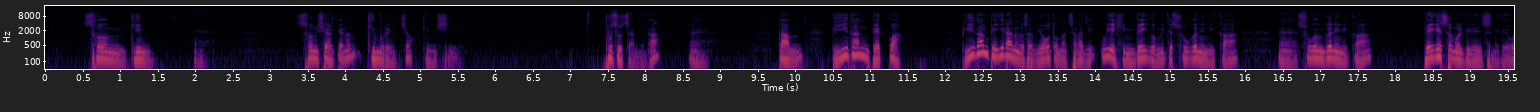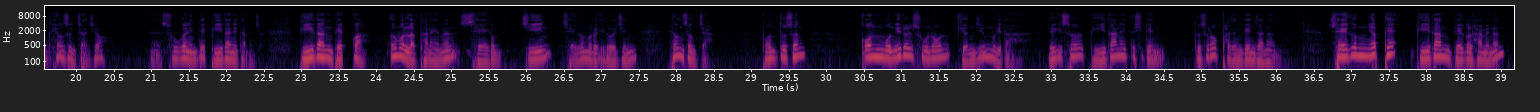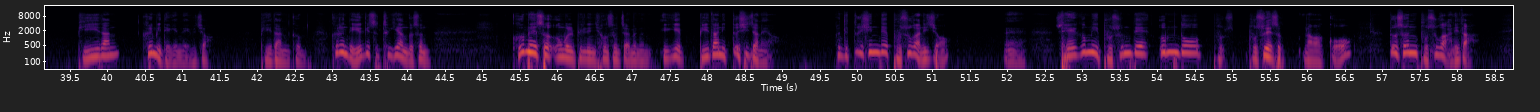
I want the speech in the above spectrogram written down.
성김 예. 성시할 때는 김으로 읽죠. 김씨 부수자입니다. 예. 다음 비단백과 비단백이라는 것은 이것도 마찬가지 위에 흰백이고 밑에 수건이니까 예, 수건건이니까 백의 썸을 빌려 있으니까 이것도 형성자죠. 예, 수건인데 비단이다면죠. 비단백과 음을 나타내는 세금, 지인, 세금으로 이루어진 형성자. 본뜻은 꽃무늬를 수놓은 견직물이다. 여기서 비단의 뜻이 된 뜻으로 파생된 자는 세금 옆에 비단백을 하면은 비단 금이 되겠네요. 그죠? 비단 금. 그런데 여기서 특이한 것은 금에서 음을 빌린 형성자면은 이게 비단이 뜻이잖아요. 근데 뜻인데 부수가 아니죠. 예. 세금이 부수인데 음도 부수, 에서 나왔고 뜻은 부수가 아니다.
